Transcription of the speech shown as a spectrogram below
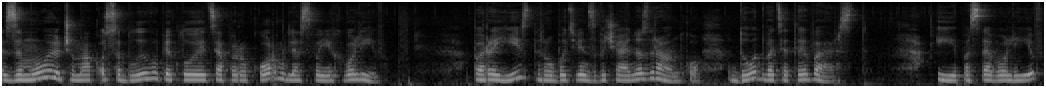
Зимою чумак особливо піклується про корм для своїх волів. Переїзд робить він, звичайно, зранку до 20 верст. І пасе волів,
